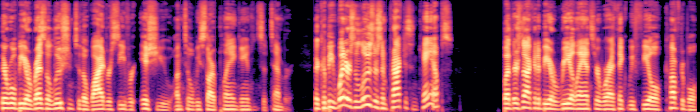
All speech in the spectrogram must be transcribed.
there will be a resolution to the wide receiver issue until we start playing games in September. There could be winners and losers in practice and camps but there's not going to be a real answer where I think we feel comfortable,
